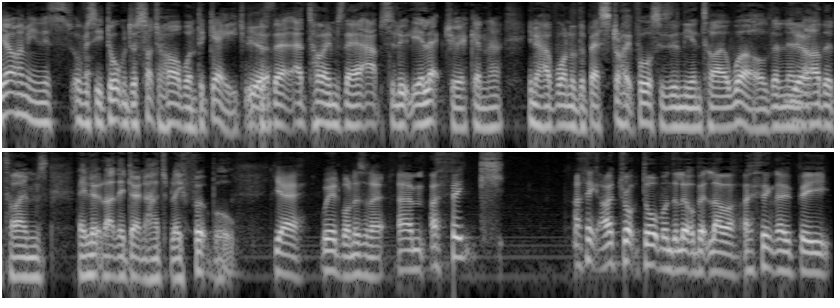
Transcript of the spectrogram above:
Yeah, I mean, it's obviously Dortmund is such a hard one to gauge because Yeah. at times they're absolutely electric and uh, you know have one of the best strike forces in the entire world, and then Yeah. at other times they look like they don't know how to play football. Yeah, weird one, isn't it? Um, I think, I think I'd drop Dortmund a little bit lower. I think they'd be,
